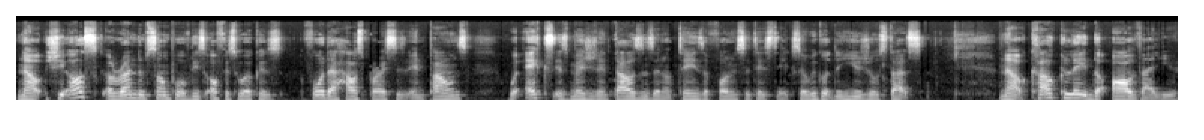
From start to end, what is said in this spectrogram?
Now she asks a random sample of these office workers for their house prices in pounds, where X is measured in thousands and obtains the following statistics. So we got the usual stats. Now calculate the R value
